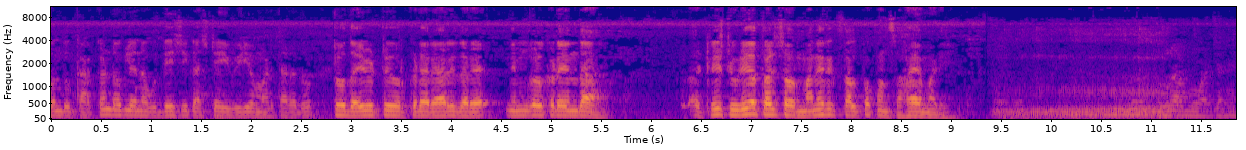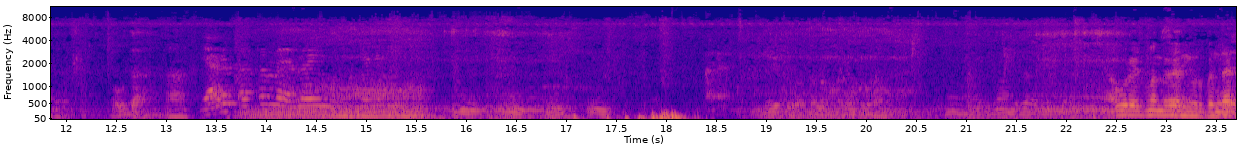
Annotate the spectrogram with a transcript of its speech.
ಬಂದು ಕರ್ಕೊಂಡೋಗ್ಲಿ ಅನ್ನೋ ಉದ್ದೇಶಕ್ಕೆ ಅಷ್ಟೇ ಈ ವಿಡಿಯೋ ಮಾಡ್ತಾ ಇರೋದು. ಸೊ ದಯವಿಟ್ಟು ಇವ್ರ ಕಡೆ ಯಾರಿದ್ದಾರೆ ನಿಮ್ಗಳ ಕಡೆಯಿಂದ ಅಟ್ಲೀಸ್ಟ್ ವಿಡಿಯೋ ತಳಿಸಿ ಅವ್ರ ಮನೆಯವ್ರಿಗೆ ತಲುಪಕ್ಕೆ ಒಂದು ಸಹಾಯ ಮಾಡಿ. ಅವ್ರ ಯಜಮಾನ್ರೆ? ಇವ್ರು ಬಂದಾರ.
